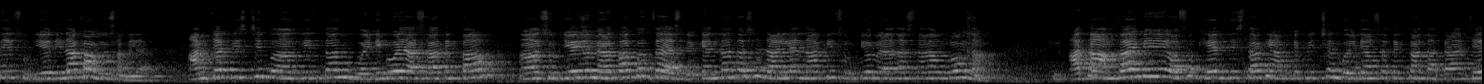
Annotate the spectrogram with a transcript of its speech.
ते सुटयो दिनाका म्हणून सांगल्या. आमच्या क्रिस्ती क्रिस्तान भयणी भय आसा तांकां सुटयो ह्यो मेळपाकच जाय आसल्यो केन्नाच अशें जाल्लें ना की सुटयो मेळनासतना उरोंक ना. आतां आमकांय बी असो खेद दिसता की आमचे क्रिश्चन भयणी आसा तांकां नातळांचे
